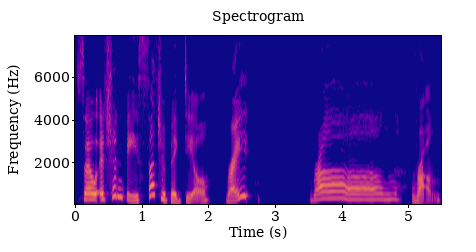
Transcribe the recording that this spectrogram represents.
so it shouldn't be such a big deal, right? Wrong. Wrong.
